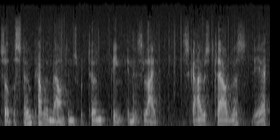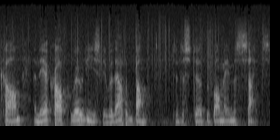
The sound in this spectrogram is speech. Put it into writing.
so that the snow-covered mountains were turned pink in its light. The sky was cloudless, the air calm, and the aircraft rode easily without a bump to disturb the bomb aimer's sights.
